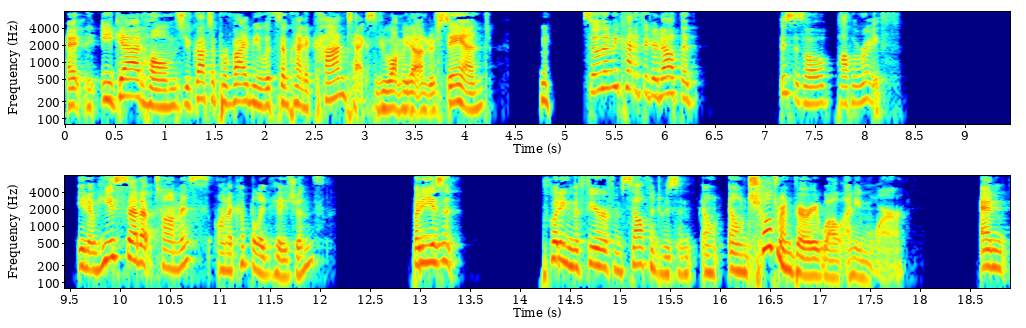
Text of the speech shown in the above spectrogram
And egad, Holmes, you've got to provide me with some kind of context if you want me to understand. so then we kind of figured out that this is all Papa Raith. You know, he's set up Thomas on a couple occasions, but he isn't putting the fear of himself into his own, own children very well anymore. And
